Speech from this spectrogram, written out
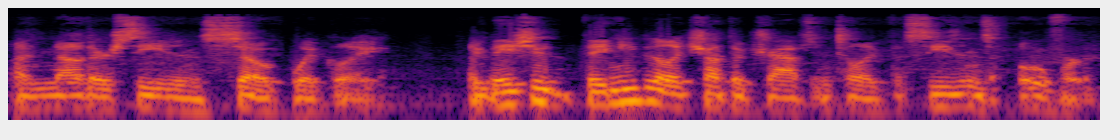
another season so quickly. Like they should, they need to like shut their traps until like the season's over.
